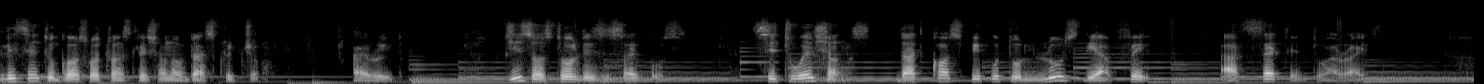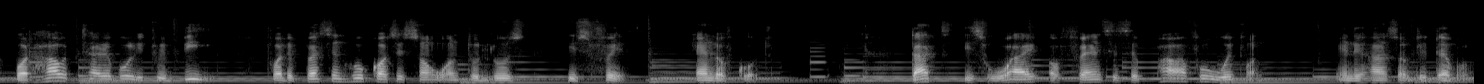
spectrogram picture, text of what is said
Listen to word translation of that scripture. I read. Jesus told his disciples, situations that cause people to lose their faith are certain to arise. But how terrible it will be for the person who causes someone to lose his faith. End of quote. That is why offense is a powerful weapon in the hands of the devil.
